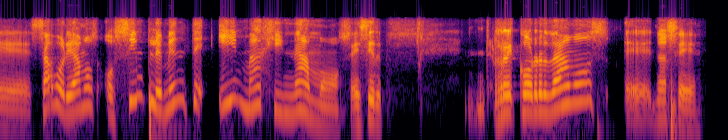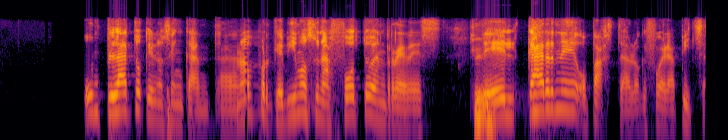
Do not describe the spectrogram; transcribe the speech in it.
eh, saboreamos o simplemente imaginamos. Es decir, recordamos, eh, no sé, un plato que nos encanta, ¿no? Porque vimos una foto en redes Sí. de él, carne o pasta, lo que fuera, pizza.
